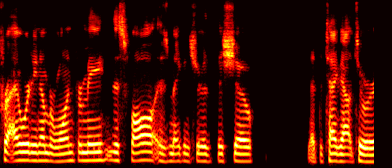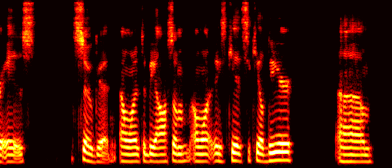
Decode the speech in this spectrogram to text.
priority number one for me this fall is making sure that this show, that the tagged out tour is so good. I want it to be awesome. I want these kids to kill deer. Um,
